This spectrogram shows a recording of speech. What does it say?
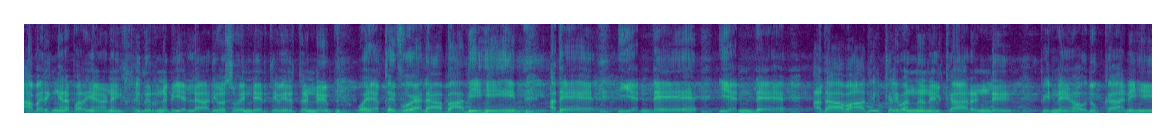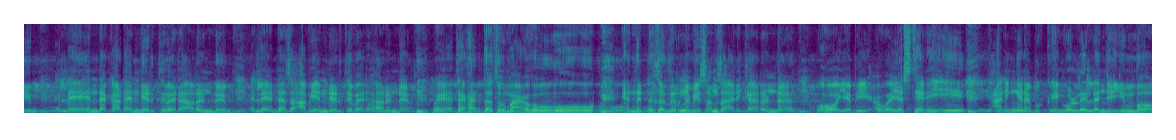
അവരിങ്ങനെ പറയാണ് ഖിദിർ നബി എല്ലാ ദിവസവും എന്റെ അടുത്ത് വരുത്തുണ്ട് അതെ എന്റെ എന്റെ അതാ വാതിൽക്കൽ വന്ന് നിൽക്കാറുണ്ട്. പിന്നെ ദുഃഖാനിയും അല്ലേ എന്റെ കട എന്റെ അടുത്ത് വരാറുണ്ട്. അല്ലേ എന്റെ സാവി എന്റെ അടുത്ത് വരാറുണ്ട്. എന്നിട്ട് ഖദിർ നബി സംസാരിക്കാറുണ്ട്. ഓ യബി ഞാൻ ഇങ്ങനെ ബുക്കിംഗ് കൊള്ളെല്ലാം ചെയ്യുമ്പോൾ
